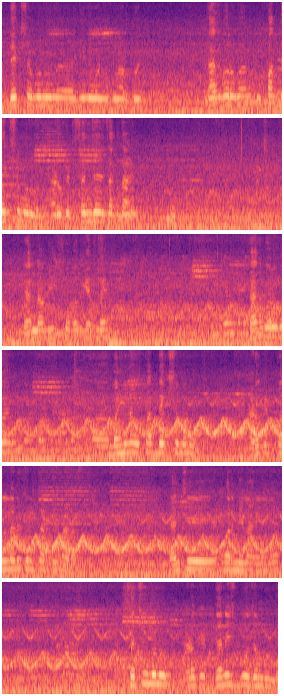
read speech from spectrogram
अध्यक्ष म्हणून ही निवडणूक लढतोय. त्याचबरोबर उपाध्यक्ष म्हणून ॲडव्होकेट संजय जगदाळे यांना मी सोबत घेतलंय. त्याचबरोबर महिला उपाध्यक्ष म्हणून ॲडव्होकेट पल्लवी कुलकर्णी मॅडम यांची वर्णी लागलेली आहे. सचिव म्हणून ॲडव्होकेट गणेश बोजमगुंडे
